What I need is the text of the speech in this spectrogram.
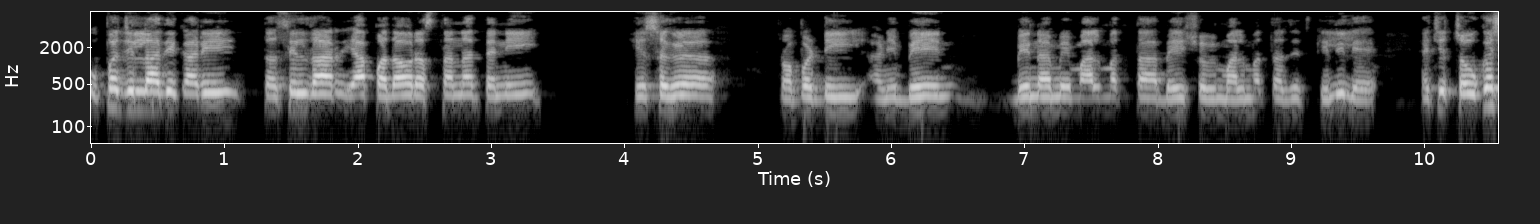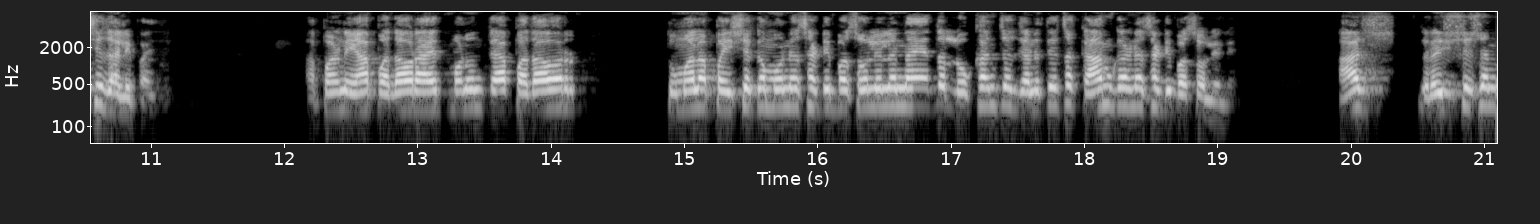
उपजिल्हाधिकारी तहसीलदार या पदावर असताना त्यांनी हे सगळं प्रॉपर्टी आणि बेन बेनामी मालमत्ता बेहिशोबी मालमत्ता जे केलेली आहे याची चौकशी झाली पाहिजे. आपण या पदावर आहेत म्हणून त्या पदावर तुम्हाला पैसे कमवण्यासाठी बसवलेलं नाही तर लोकांच्या जनतेचं काम करण्यासाठी बसवलेलं आज रजिस्ट्रेशन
